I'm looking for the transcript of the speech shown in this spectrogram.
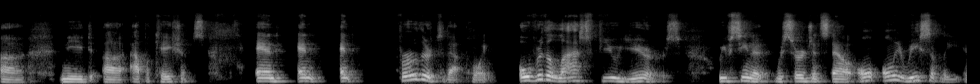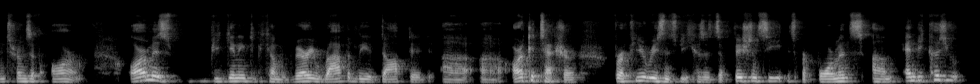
uh, need uh, applications. And, and, and further to that point, over the last few years, we've seen a resurgence now only recently in terms of ARM. ARM is beginning to become a very rapidly adopted uh, uh, architecture for a few reasons because its efficiency, its performance, um, and because you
